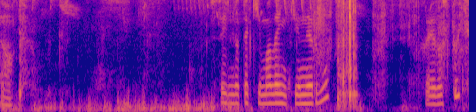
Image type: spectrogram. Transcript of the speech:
Так. Сильно такі маленькі не рву. Хай ростуть.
